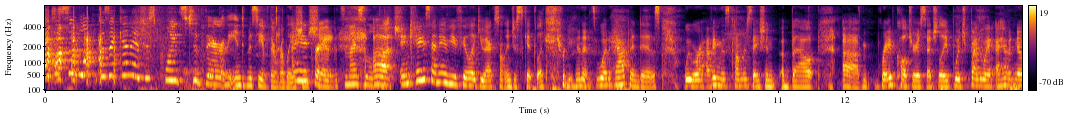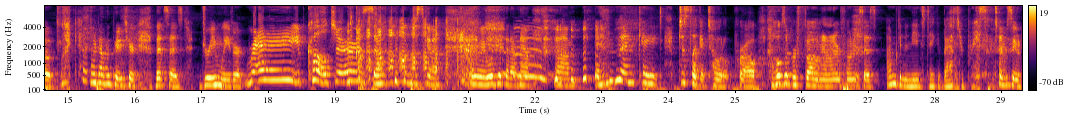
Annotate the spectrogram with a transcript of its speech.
I just because again, it just points to their the intimacy of their relationship. It's a nice little Uh, touch. in case any of you feel like you accidentally just skipped like three minutes, what happened is we were having this conversation about um, rape culture, essentially. Which, by the way, I have a note like halfway down the page here that says "Dreamweaver rape culture." So I'm just gonna anyway. We'll get that out now. Um, and then Kate, just like a total pro, holds up her phone, and on her phone it says, "I'm gonna need to take a bathroom break sometime soon."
